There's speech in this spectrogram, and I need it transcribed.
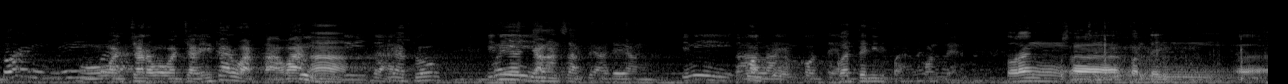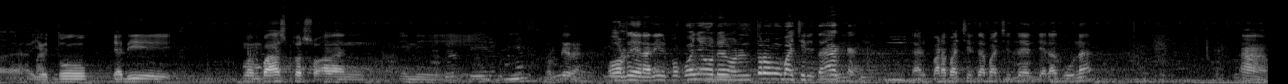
Orang ini wawancara wawancara ini kan wartawan. Ah. Ya tuh. Ini- Ini jangan sampai ada yang ini Salah. konten, konten. Konten ini Pak. konten. Orang eh, konten eh, YouTube, jadi membahas persoalan ini orderan orderan ini pokoknya orderan orderan terus mau baca cerita akan daripada baca cerita baca cerita yang tidak guna nah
